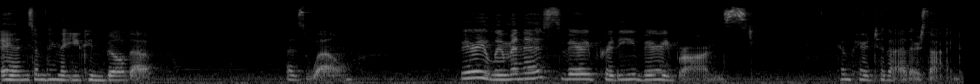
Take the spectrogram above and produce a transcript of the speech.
And something that you can build up as well. Very luminous, very pretty, very bronzed compared to the other side.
